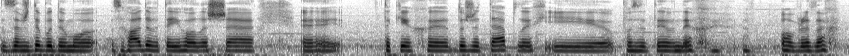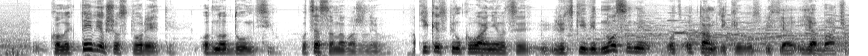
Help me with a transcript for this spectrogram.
завжди будемо згадувати його лише е, таких дуже теплих і позитивних образах. колектив, якщо створити, однодумців, оце саме важливо. Тільки спілкування, оце, людські відносини, от, от там тільки успіх я, я бачу.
